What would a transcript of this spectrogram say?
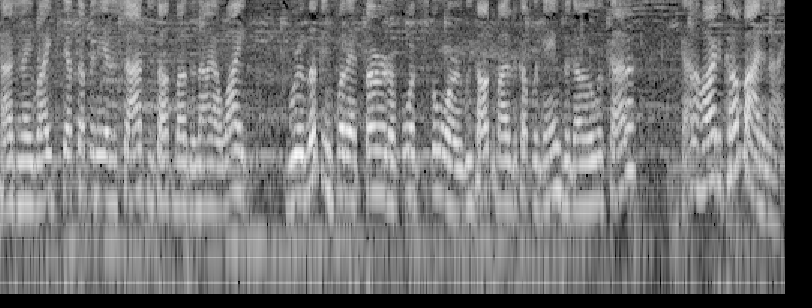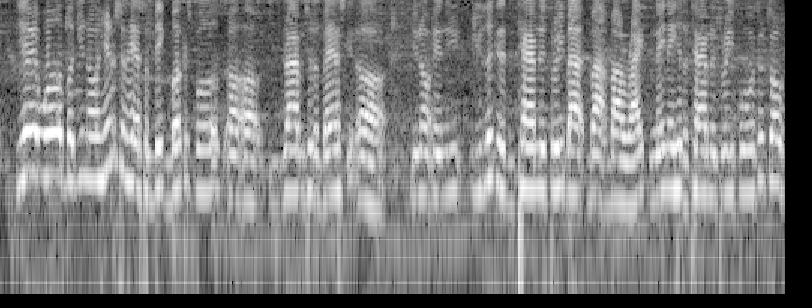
Tajane Wright stepped up and hit a shot. You talked about Denia White. We are looking for that third or fourth score. We talked about it a couple of games ago. It was kind of kind of hard to come by tonight. Yeah, it was, but you know Henderson had some big buckets for us, uh, uh, driving to the basket. Uh, you know, and you, you look at the timely three by, by, by Wright, and then they hit a timely three for us. And so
